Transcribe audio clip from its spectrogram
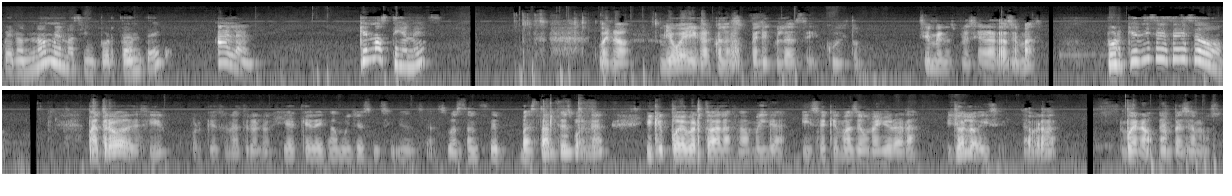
pero no menos importante, Alan, ¿qué nos tienes? Bueno, yo voy a llegar con las películas de culto, sin menospreciar a las demás. ¿Por qué dices eso? Me atrevo a decir porque es una trilogía que deja muchas enseñanzas, bastante, bastantes buenas y que puede ver toda la familia y sé que más de uno llorará. Yo lo hice, la verdad. Bueno, empecemos.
